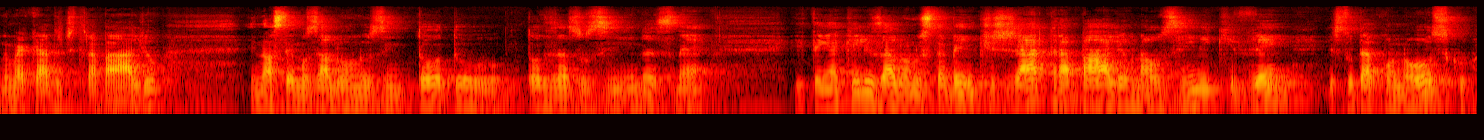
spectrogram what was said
no mercado de trabalho e nós temos alunos em, todo, em todas as usinas, né? E tem aqueles alunos também que já trabalham na usina e que vêm estudar conosco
